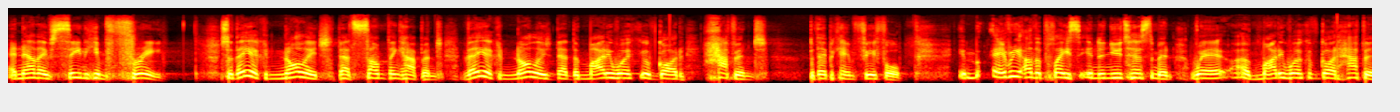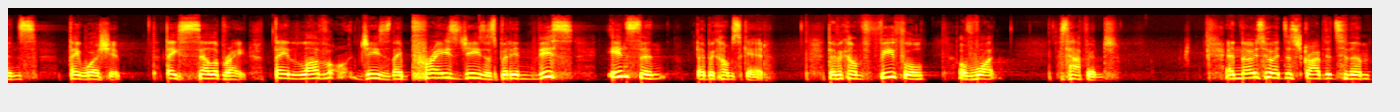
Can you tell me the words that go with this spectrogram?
and now they've seen him free. So they acknowledge that something happened. They acknowledge that the mighty work of God happened, but they became fearful. In every other place in the New Testament where a mighty work of God happens, they worship. They celebrate. They love Jesus. They praise Jesus. But in this instant, they become scared. They become fearful of what has happened. And those who had described it to them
